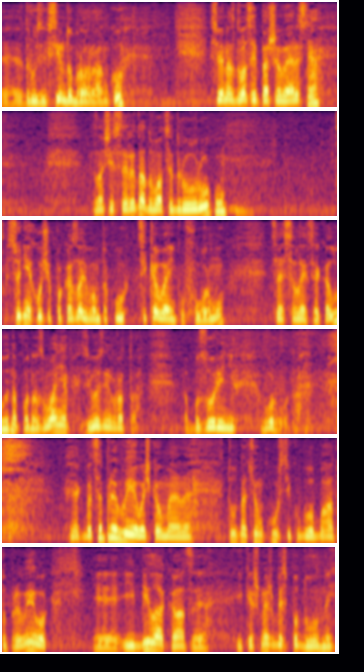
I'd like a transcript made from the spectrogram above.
Е, Друзі, всім доброго ранку. Сьогодні у нас 21 вересня. Значить, середа 22 року. Сьогодні я хочу показати вам таку цікавеньку форму. Це селекція калуна під названням Зв'язні врата або зоряні ворота. Якби це прививочка в мене. Тут на цьому кустику було багато прививок. Е, І біла акація, і кишмиш безподобний,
